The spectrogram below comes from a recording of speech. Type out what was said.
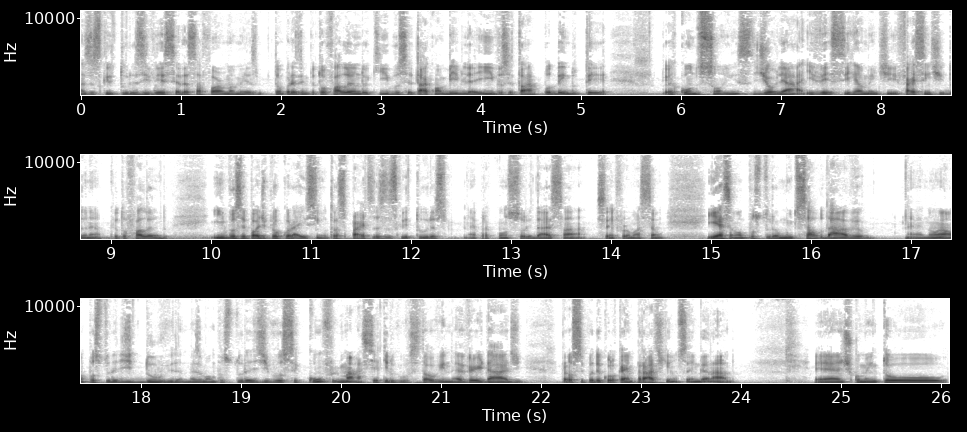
as escrituras e ver se é dessa forma mesmo. Então, por exemplo, eu estou falando aqui, você está com a Bíblia aí, você está podendo ter é, condições de olhar e ver se realmente faz sentido né, o que eu estou falando. E você pode procurar isso em outras partes das escrituras né, para consolidar essa, essa informação. E essa é uma postura muito saudável né? Não é uma postura de dúvida, mas uma postura de você confirmar se aquilo que você está ouvindo é verdade, para você poder colocar em prática e não ser enganado. É, a gente comentou,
